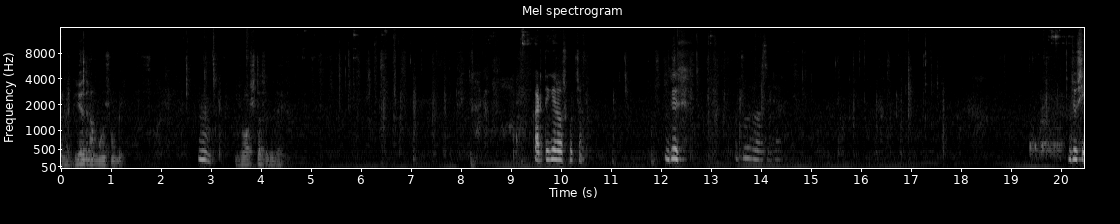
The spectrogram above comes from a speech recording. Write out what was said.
এটা ভিয়েতনাম মৌসুমি হুম। রসটা শুধু দেখ। কাটতে গিয়ে রস করছে। দিস। প্রচুর রস এটা। জুসি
